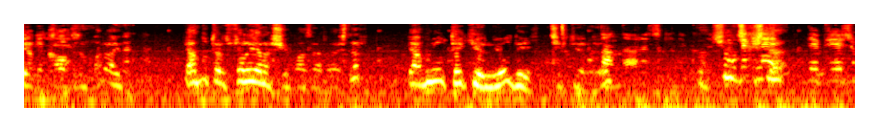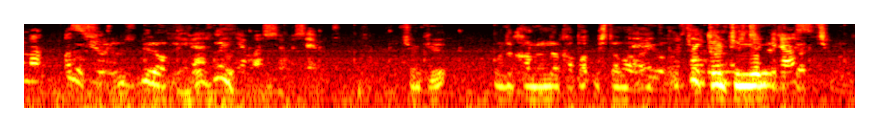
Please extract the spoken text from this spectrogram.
yerde kaldırım var. Aynen. Yani bu taraf sola yanaşıyor bazı arkadaşlar. Ya bu yol tek yönlü yol değil. Çift yönlü yol. Buradan da araç gelebilir. Şimdi Şimdi çıkışta- debriyajıma basıyorum. Bir alıyoruz değil mi? Yavaş yavaş evet. Çünkü burada kamyonlar kapatmış tamamen Evet, yolu. Çok temkinli ve biraz- dikkatli çıkmamız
